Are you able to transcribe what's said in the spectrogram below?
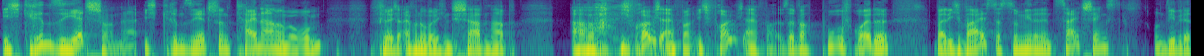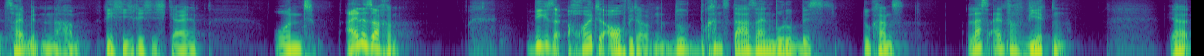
ich grinse jetzt schon. Ja? Ich grinse jetzt schon, keine Ahnung warum. Vielleicht einfach nur, weil ich einen Schaden habe. Aber ich freue mich einfach. Ich freue mich einfach. Es ist einfach pure Freude, weil ich weiß, dass du mir deine Zeit schenkst und wir wieder Zeit miteinander haben. Richtig, richtig geil. Und eine Sache. Wie gesagt, heute auch wieder. Du, du kannst da sein, wo du bist. Du kannst, lass einfach wirken ja,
